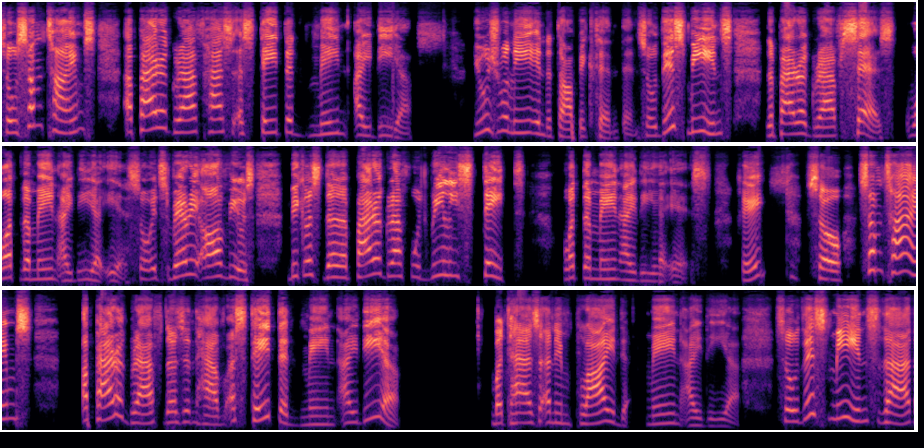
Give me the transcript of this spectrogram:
So sometimes a paragraph has a stated main idea, usually in the topic sentence. So this means the paragraph says what the main idea is. So it's very obvious because the paragraph would really state what the main idea is. Okay, so sometimes a paragraph doesn't have a stated main idea but has an implied main idea. So this means that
